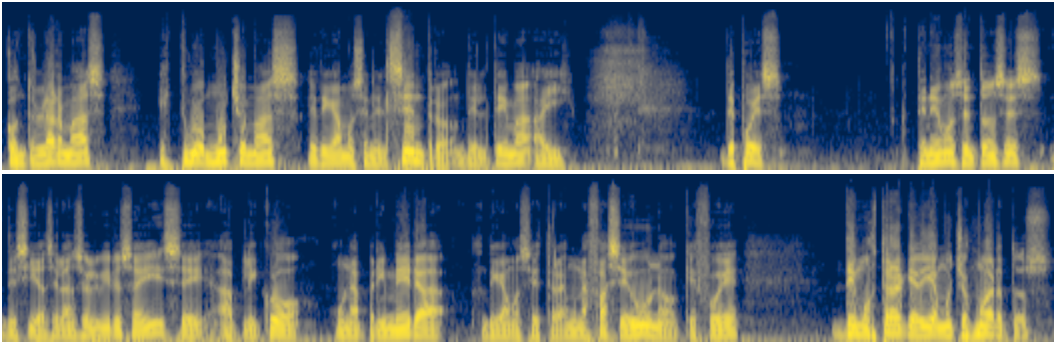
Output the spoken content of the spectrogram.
controlar más estuvo mucho más eh, digamos en el centro del tema ahí. Después tenemos entonces decía se lanzó el virus ahí se aplicó una primera digamos una fase 1 que fue demostrar que había muchos muertos,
